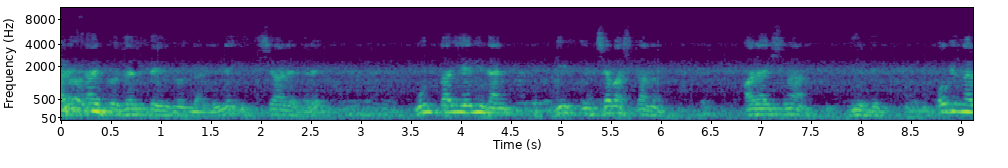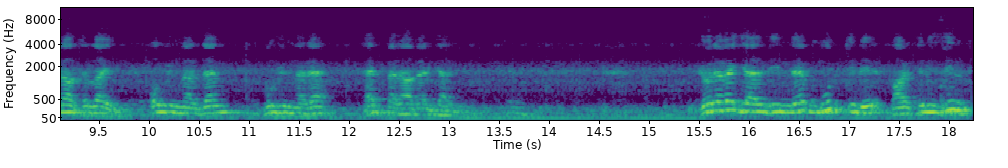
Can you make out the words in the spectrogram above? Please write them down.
Ali Sahip Özel Bey'in önderliğinde istişare ederek Mut'ta yeniden bir ilçe başkanı arayışına girdik. O günleri hatırlayın. O günlerden bugünlere hep beraber geldik. Göreve geldiğimde Mut gibi partimizin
